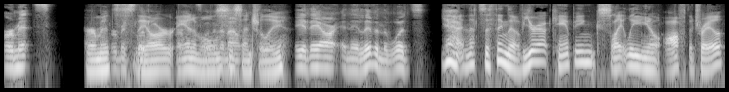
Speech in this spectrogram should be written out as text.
Hermits. Hermits, Hermits they live- are hermits live in the animals essentially. Yeah, they are, and they live in the woods. Yeah, and that's the thing though. If you're out camping slightly, you know, off the trail,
